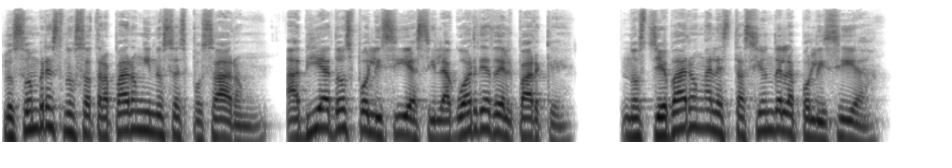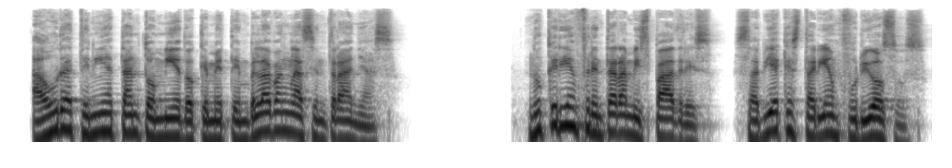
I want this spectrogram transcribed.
Los hombres nos atraparon y nos esposaron. Había dos policías y la guardia del parque. Nos llevaron a la estación de la policía. Ahora tenía tanto miedo que me temblaban las entrañas. No quería enfrentar a mis padres, sabía que estarían furiosos.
